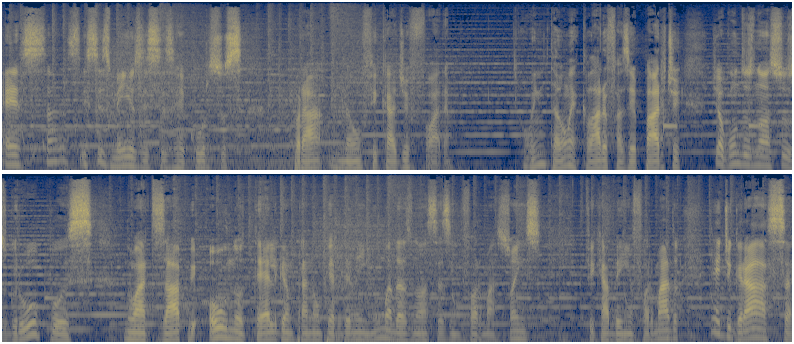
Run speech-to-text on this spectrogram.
essas, esses meios, esses recursos para não ficar de fora. Ou então, é claro, fazer parte de algum dos nossos grupos no WhatsApp ou no Telegram para não perder nenhuma das nossas informações, ficar bem informado. É de graça.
